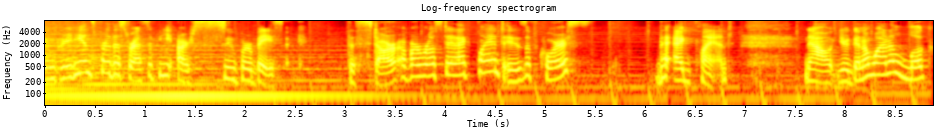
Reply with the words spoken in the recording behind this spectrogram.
The ingredients for this recipe are super basic. The star of our roasted eggplant is, of course, the eggplant. Now, you're gonna wanna look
